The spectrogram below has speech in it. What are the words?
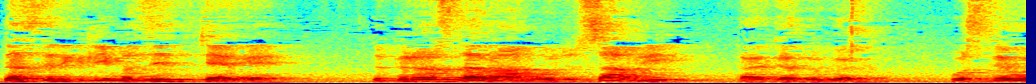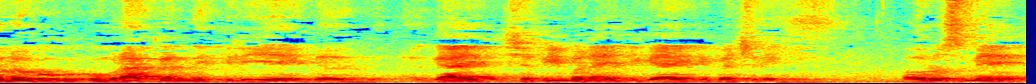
دس دن کے لیے مزید ٹھہر گئے، تو پھر اس دوران وہ جو سامری تھا جادوگر اس نے وہ لوگوں کو گمراہ کرنے کے لیے ایک گائے کی شبی بنائی تھی، گائے کی بچڑے کی اور اس میں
